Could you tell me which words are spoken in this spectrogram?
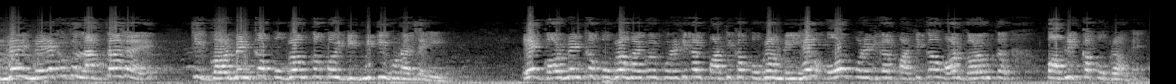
मेरे को तो लगता है कि गवर्नमेंट का प्रोग्राम का कोई डिग्निटी होना चाहिए। एक गवर्नमेंट का प्रोग्राम है, कोई पॉलिटिकल पार्टी का प्रोग्राम नहीं है, और पॉलिटिकल पार्टी का और गवर्नमेंट पब्लिक का प्रोग्राम है।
